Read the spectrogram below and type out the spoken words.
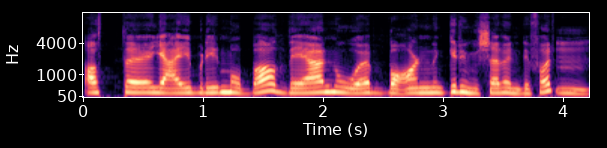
at uh, jeg blir mobba, det er noe barn gruer seg veldig for. Mm.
